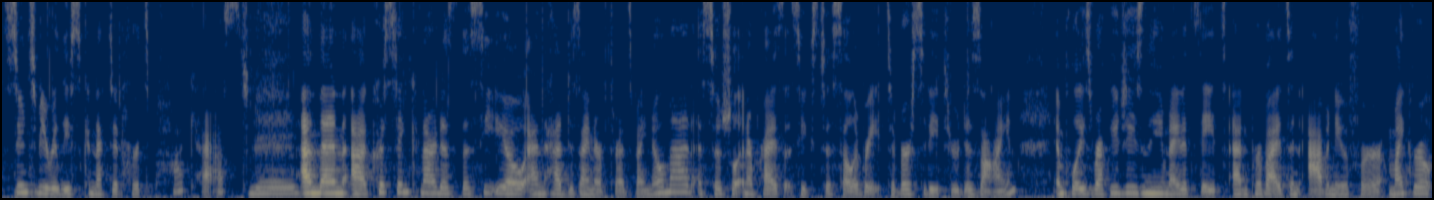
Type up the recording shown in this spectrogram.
soon to be released Connected Hearts podcast. Yay. And then uh, Christen Kinard is the CEO and head designer of Threads by Nomad, a social enterprise that seeks to celebrate diversity through design, employs refugees in the United States, and provides an avenue for micro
